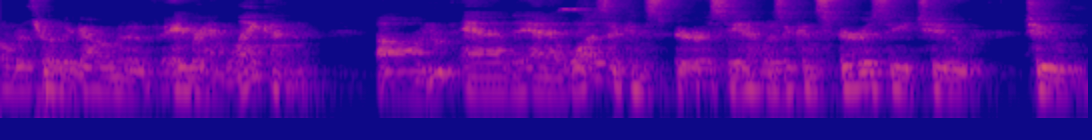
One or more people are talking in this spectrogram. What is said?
overthrow the government of Abraham Lincoln, um, and and it was a conspiracy, and it was a conspiracy to to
